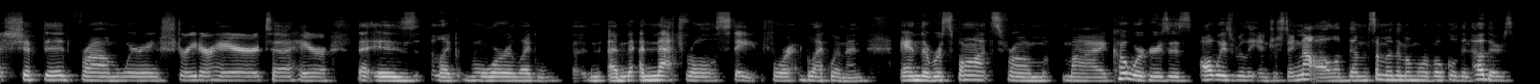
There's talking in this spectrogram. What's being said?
I shifted from wearing straighter hair to hair that is like more like a, a natural state for Black women. And the response from my coworkers is always really interesting. Not all of them, some of them are more vocal than others.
